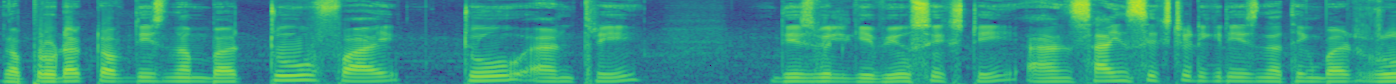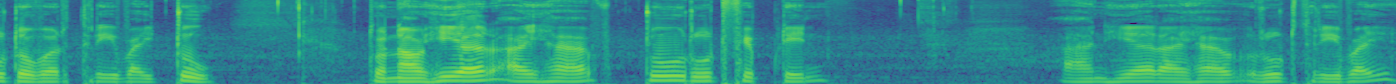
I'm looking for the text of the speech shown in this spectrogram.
the product of this number 2 5 2 and 3 this will give you 60 and sine 60 degree is nothing but root over 3 by 2 so now here I have 2 root 15 and here I have root 3 by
